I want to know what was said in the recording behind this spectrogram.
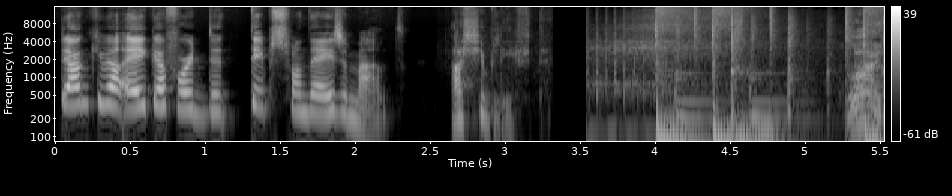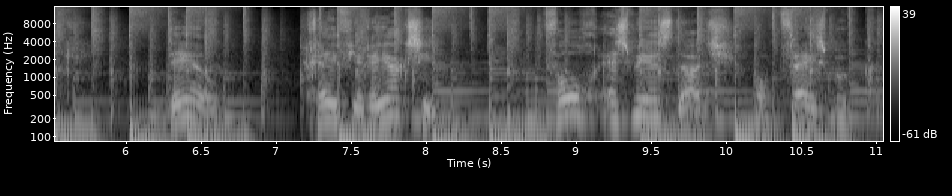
Dankjewel Eka voor de tips van deze maand. Alsjeblieft. Like, deel, geef je reactie. Volg SBS Dutch op Facebook.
